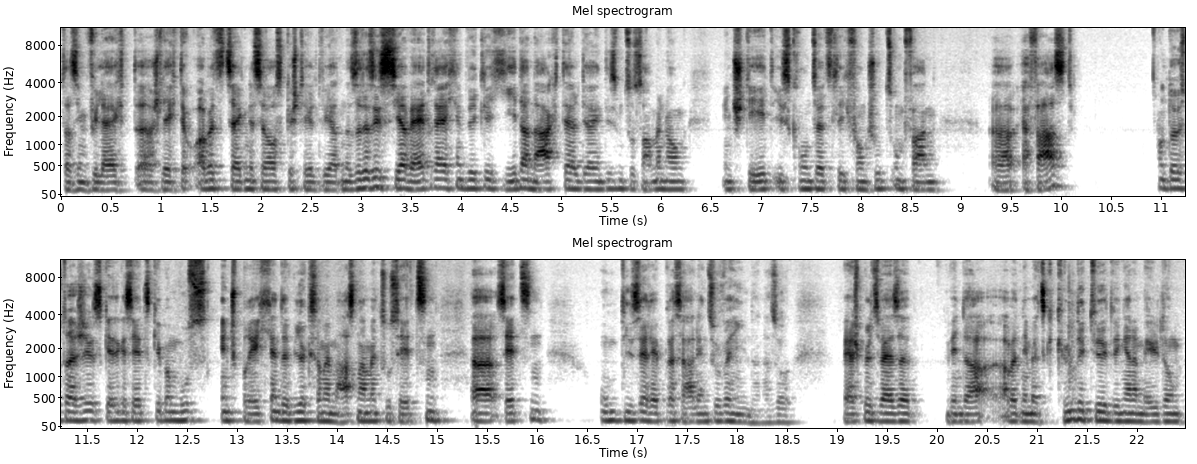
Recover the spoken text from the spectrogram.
dass ihm vielleicht äh, schlechte Arbeitszeugnisse ausgestellt werden. Also das ist sehr weitreichend, wirklich jeder Nachteil, der in diesem Zusammenhang entsteht, ist grundsätzlich vom Schutzumfang erfasst. Und der österreichische Gesetzgeber muss entsprechende wirksame Maßnahmen zu setzen, äh, setzen, um diese Repressalien zu verhindern. Also beispielsweise, wenn der Arbeitnehmer jetzt gekündigt wird wegen einer Meldung,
